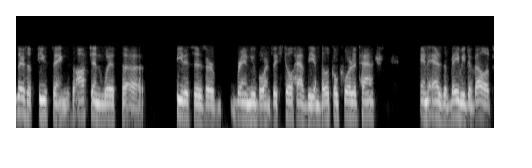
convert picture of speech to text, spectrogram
there's a few things. Often with uh, fetuses or brand newborns, they still have the umbilical cord attached, and as the baby develops,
